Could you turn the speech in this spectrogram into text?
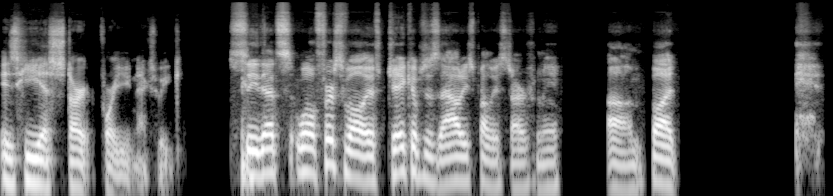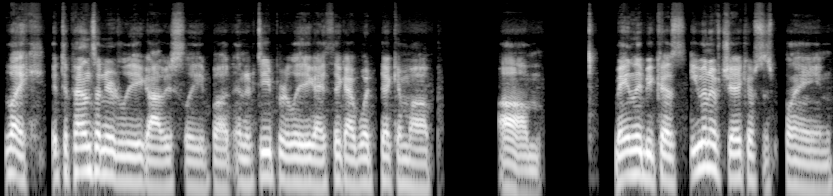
Is he a start for you next week? See, that's well. First of all, if Jacobs is out, he's probably a start for me. Um, but like it depends on your league, obviously. But in a deeper league, I think I would pick him up. Um, mainly because even if Jacobs is playing,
